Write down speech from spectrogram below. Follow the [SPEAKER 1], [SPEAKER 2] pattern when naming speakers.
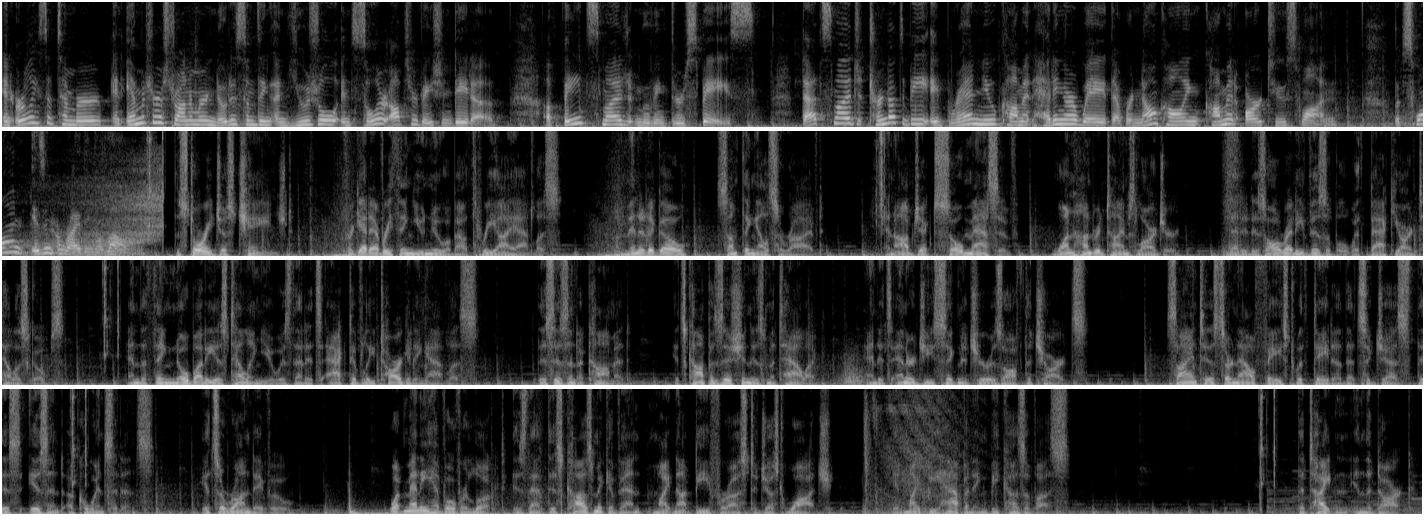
[SPEAKER 1] In early September, an amateur astronomer noticed something unusual in solar observation data a faint smudge moving through space. That smudge turned out to be a brand new comet heading our way that we're now calling Comet R2 Swan. But Swan isn't arriving alone.
[SPEAKER 2] The story just changed. Forget everything you knew about 3I Atlas. A minute ago, something else arrived. An object so massive, 100 times larger, that it is already visible with backyard telescopes. And the thing nobody is telling you is that it's actively targeting Atlas. This isn't a comet. Its composition is metallic, and its energy signature is off the charts. Scientists are now faced with data that suggests this isn't a coincidence. It's a rendezvous. What many have overlooked is that this cosmic event might not be for us to just watch. It might be happening because of us. The Titan in the Dark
